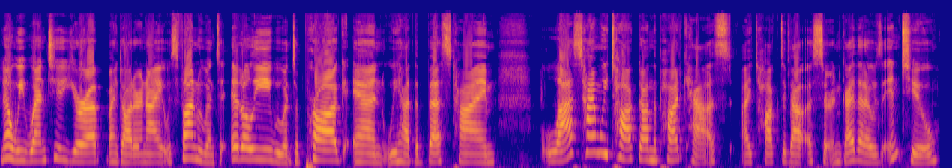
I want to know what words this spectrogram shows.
No, we went to Europe, my daughter and I. It was fun. We went to Italy, we went to Prague, and we had the best time. Last time we talked on the podcast, I talked about a certain guy that I was into,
